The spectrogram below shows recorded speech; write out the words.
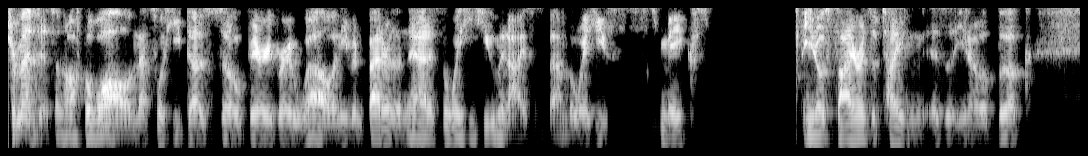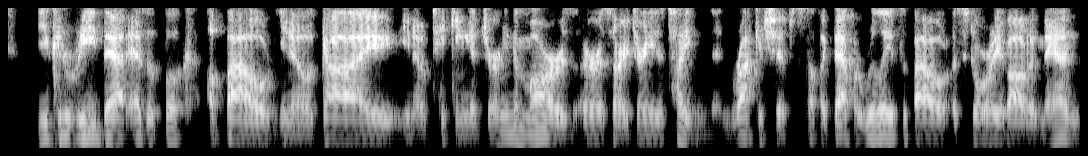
tremendous and off the wall. And that's what he does so very, very well. And even better than that is the way he humanizes them, the way he makes, you know, Sirens of Titan is, you know, a book. You can read that as a book about, you know, a guy, you know, taking a journey to Mars or sorry, journey to Titan and rocket ships, stuff like that. But really, it's about a story about a man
